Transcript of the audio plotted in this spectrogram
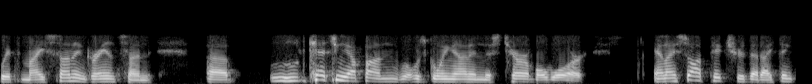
with my son and grandson, uh, catching up on what was going on in this terrible war, and I saw a picture that I think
